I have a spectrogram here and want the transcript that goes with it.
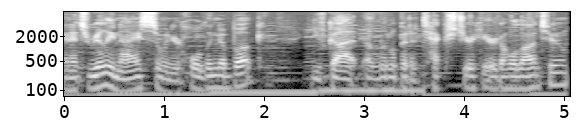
and it's really nice. So when you're holding a book, you've got a little bit of texture here to hold on to.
